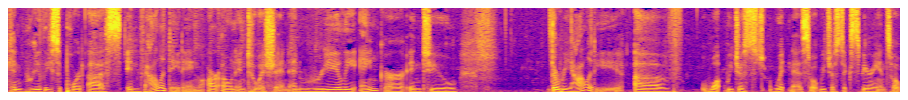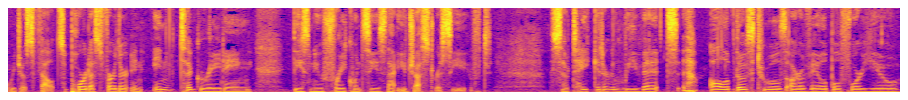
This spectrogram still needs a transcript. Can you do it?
can really support us in validating our own intuition and really anchor into the reality of what we just witnessed, what we just experienced, what we just felt, support us further in integrating these new frequencies that you just received. So take it or leave it. All of those tools are available for you.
